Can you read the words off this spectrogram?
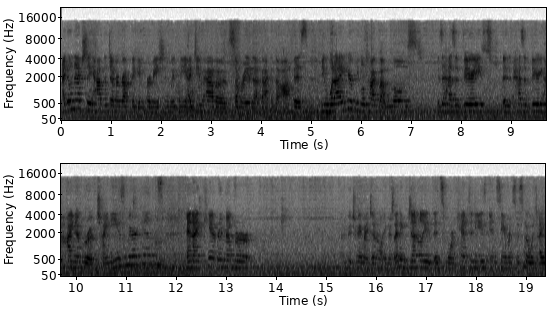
I don't actually have the demographic information with me. I do have a summary of that back at the office. I mean, what I hear people talk about most is it has a very, it has a very high number of Chinese Americans, and I can't remember, I'm gonna betray my general ignorance, I think generally it's more Cantonese in San Francisco, which I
